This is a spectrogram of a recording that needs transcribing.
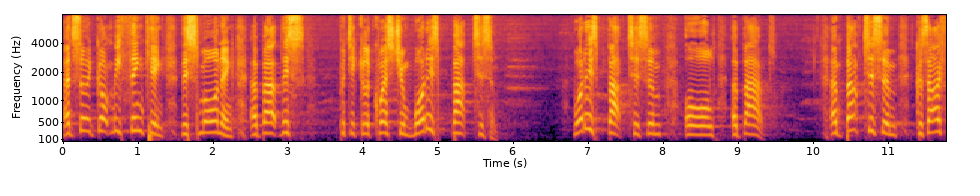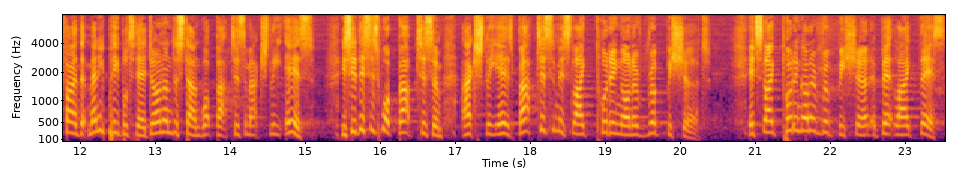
And so it got me thinking this morning about this particular question what is baptism? What is baptism all about? And baptism, because I find that many people today don't understand what baptism actually is. You see, this is what baptism actually is. Baptism is like putting on a rugby shirt. It's like putting on a rugby shirt a bit like this.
